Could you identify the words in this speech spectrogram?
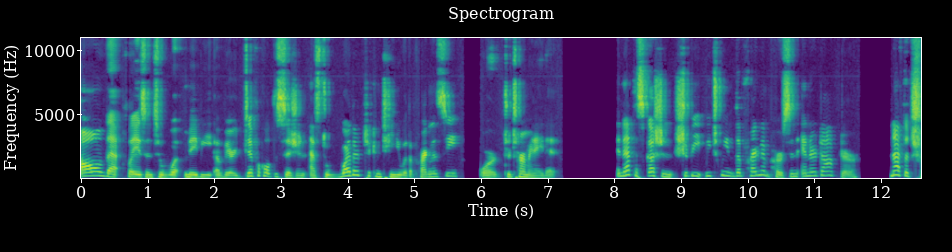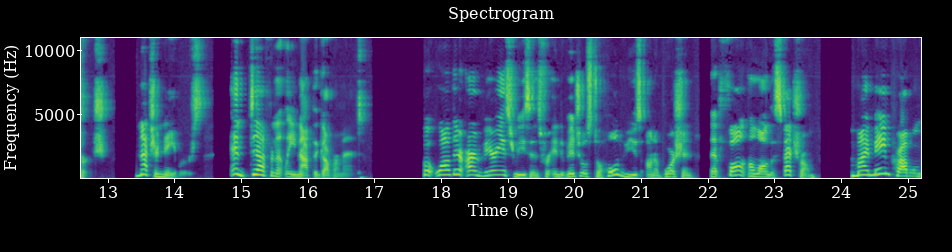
all that plays into what may be a very difficult decision as to whether to continue with a pregnancy or to terminate it. And that discussion should be between the pregnant person and her doctor, not the church, not your neighbors, and definitely not the government. But while there are various reasons for individuals to hold views on abortion that fall along the spectrum, my main problem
